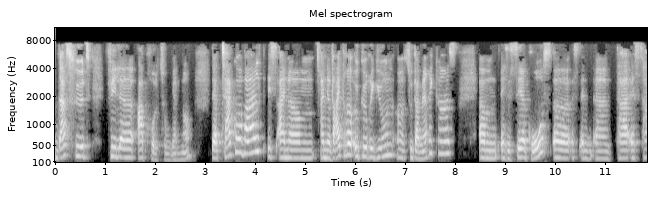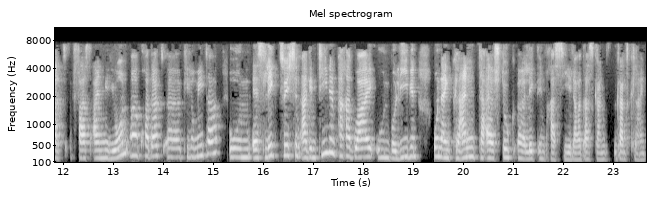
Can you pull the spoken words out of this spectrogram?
Das führt viele Abholzungen. Ne? Der Chaco-Wald ist eine, eine weitere Ökoregion äh, Südamerikas. Ähm, es ist sehr groß. Äh, es, äh, es, hat fast ein Million äh, Quadratkilometer und es liegt zwischen Argentinien, Paraguay und Bolivien und ein kleines äh, Stück äh, liegt in Brasilien, aber das ganz, ganz klein.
